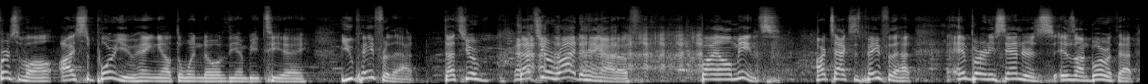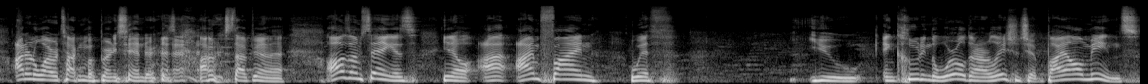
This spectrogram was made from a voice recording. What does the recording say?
First of all, I support you hanging out the window of the MBTA. You pay for that. That's your that's your ride to hang out of. By all means. Our taxes pay for that. And Bernie Sanders is on board with that. I don't know why we're talking about Bernie Sanders. I'm to stop doing that. All I'm saying is, you know, I, I'm fine with you including the world in our relationship. By all means,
